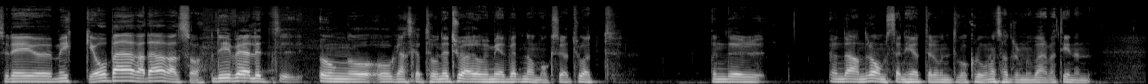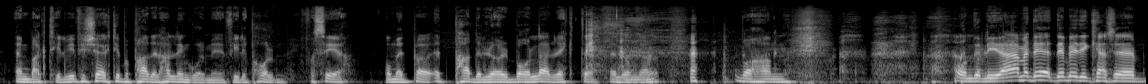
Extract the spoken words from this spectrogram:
så det är ju mycket att bära där alltså. Det är väldigt eh, ung och, och ganska tung. Det tror jag de är medvetna om också. Jag tror att under, under andra omständigheter, om det inte var corona, så hade de nog värvat in en, en back till. Vi försökte på paddelhallen igår med Filip Holm. Vi får se om ett, ett paddelrör bollar räckte eller om det var han... Om det blir... Nej, men det, det blir det kanske...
